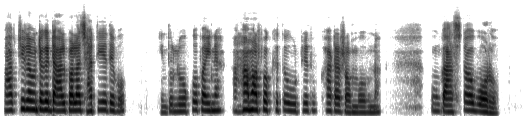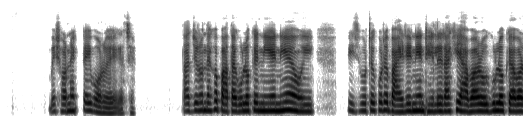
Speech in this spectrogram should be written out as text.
ভাবছিলাম ওইটাকে ডালপালা ছাটিয়ে দেব, কিন্তু লোকও পাই না। আমার পক্ষে তো উঠে খাটা সম্ভব না। গাছটাও বড়। বেশ অনেকটাই বড় হয়ে গেছে। তার জন্য দেখো পাতাগুলোকে নিয়ে নিয়ে ওই পিসবোটে করে বাইরে নিয়ে ঢেলে রাখি। আবার ওইগুলোকে আবার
